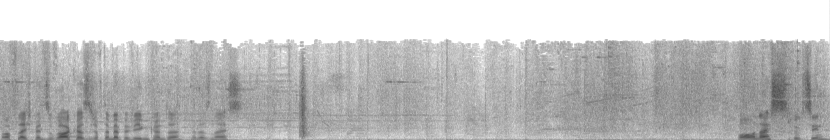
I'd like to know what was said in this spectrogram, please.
Aber vielleicht, wenn Soraka sich auf der Map bewegen könnte, wäre das nice. Oh, nice. Rückziehen.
